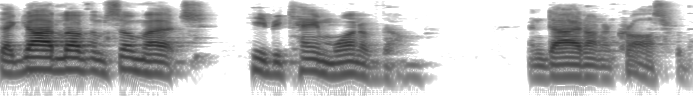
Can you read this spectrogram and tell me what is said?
that God loved them so much, He became one of them and died on a cross for them.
